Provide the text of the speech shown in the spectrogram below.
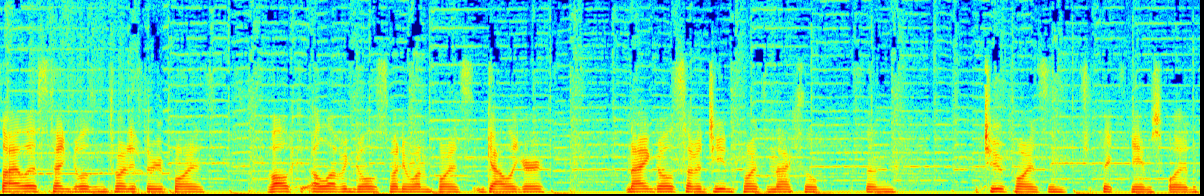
Silas, 10 goals and 23 points. Volk, 11 goals, 21 points. Gallagher, 9 goals, 17 points, and Axelson, 2 points in 6 games played.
